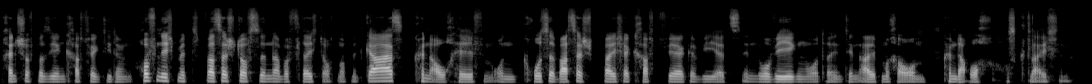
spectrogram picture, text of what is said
brennstoffbasierten Kraftwerke, die dann hoffentlich mit Wasserstoff sind, aber vielleicht auch noch mit Gas, können auch helfen. Und große Wasserspeicherkraftwerke wie jetzt in Norwegen oder in den Alpenraum können da auch ausgleichen.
